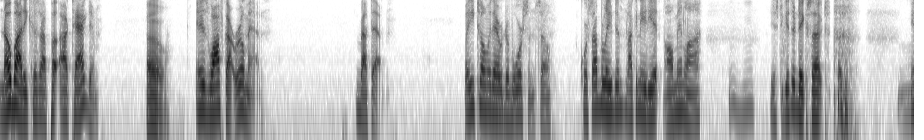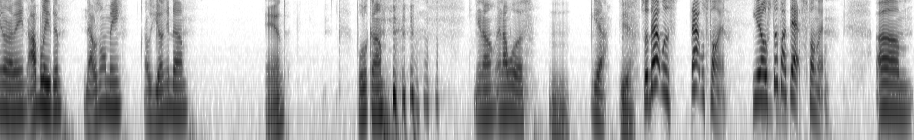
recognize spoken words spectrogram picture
Nobody, because I put I tagged him. Oh, And his wife got real mad about that. But he told me they were divorcing, so of course I believed him like an idiot. All men lie. mm-hmm. Just to get their dick sucked. you know what I mean? I believed him. That was on me. I was young and dumb, and full of cum. you know, and I was. Mhm. Yeah. yeah, So that was that was fun. You know, stuff like that's fun. Um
